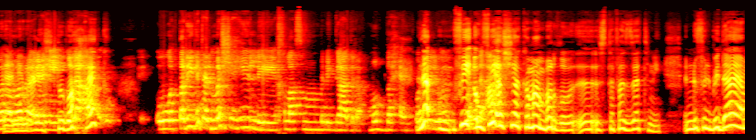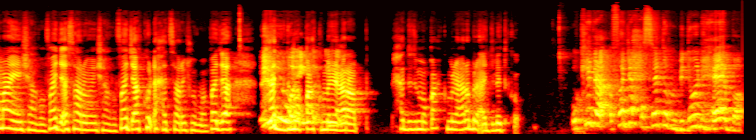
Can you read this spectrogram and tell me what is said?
مرة يعني معلش يعني تضحك؟ لا وطريقة المشي هي اللي خلاص ماني قادرة مو بضحك. لا في وفي أشياء كمان برضو استفزتني إنه في البداية ما ينشافوا فجأة صاروا ينشافوا فجأة كل أحد صار يشوفهم فجأة حددوا أيوة، موقعكم من أيوة. حددوا موقعكم من الاعراب لاجلدكم وكذا فجأة حسيتهم بدون هيبة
